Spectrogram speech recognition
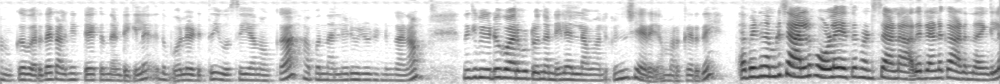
നമുക്ക് വെറുതെ കളഞ്ഞിട്ടേക്കുന്നുണ്ടെങ്കിൽ ഇതുപോലെ എടുത്ത് യൂസ് ചെയ്യാൻ നോക്കുക. അപ്പം നല്ലൊരു വീഡിയോ ഇട്ടും കാണാം. നിങ്ങൾക്ക് വീഡിയോ ഉപകാരപ്പെട്ടു എന്നുണ്ടെങ്കിൽ എല്ലാ അമ്മമാർക്കും ഷെയർ ചെയ്യാൻ മറക്കരുത്. പിന്നെ നമ്മുടെ ചാനൽ ഫോളോ ചെയ്ത ഫ്രണ്ട്സാണ് ആദ്യമായിട്ടാണ് കാണുന്നതെങ്കിൽ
